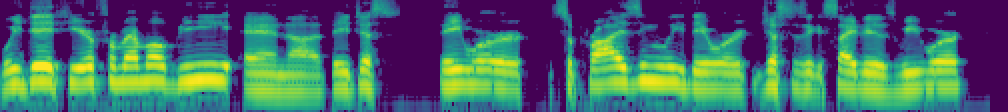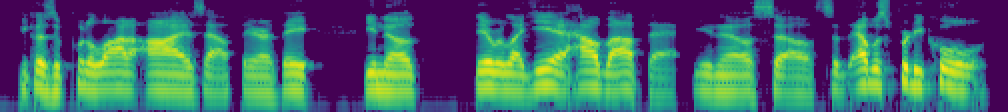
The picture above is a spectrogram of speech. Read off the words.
we did hear from MLB, and uh, they just they were surprisingly they were just as excited as we were because it put a lot of eyes out there. They, you know, they were like, yeah, how about that? You know, so so that was pretty cool.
